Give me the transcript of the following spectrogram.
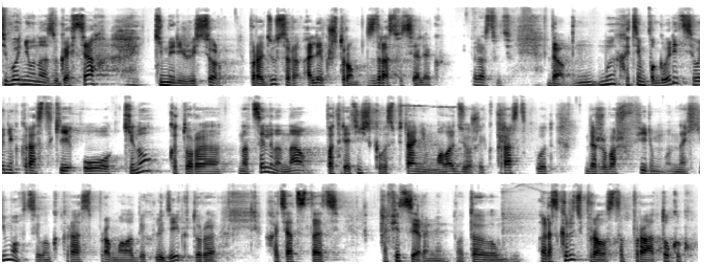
Сегодня у нас в гостях кинорежиссер, продюсер Олег Штром. Здравствуйте, Олег. Здравствуйте. Да, мы хотим поговорить сегодня как раз-таки о кино, которое нацелено на патриотическое воспитание молодежи. И как раз-таки вот даже ваш фильм «Нахимовцы», он как раз про молодых людей, которые хотят стать офицерами. Вот э, расскажите, пожалуйста, про то, как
